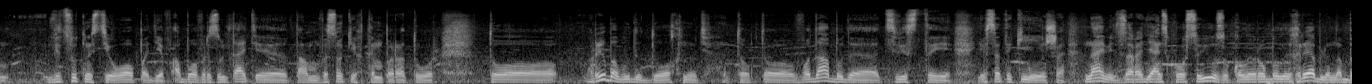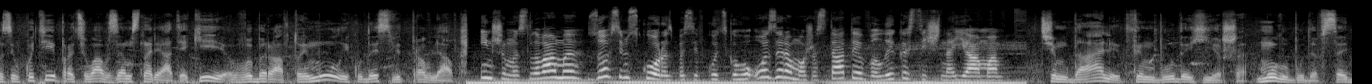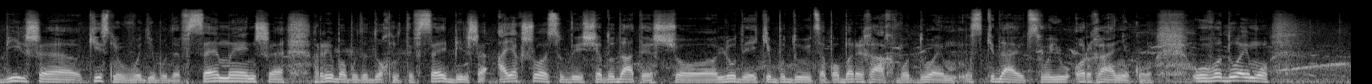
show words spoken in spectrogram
е, відсутності опадів або в результаті там високих температур, то риба буде дохнути, тобто вода буде цвісти і все таке інше. Навіть за радянського союзу, коли робили греблю на Безівкуті, працював земснаряд, який вибирав той мул і кудись відправляв. Іншими словами, зовсім скоро з Басівкутського озера може стати велика стічна яма. Чим далі, тим буде гірше. Мулу буде все більше, кисню в воді буде все менше, риба буде дохнути все більше. А якщо сюди ще додати, що люди, які будуються по берегах водойм, скидають свою органіку. У водойму,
